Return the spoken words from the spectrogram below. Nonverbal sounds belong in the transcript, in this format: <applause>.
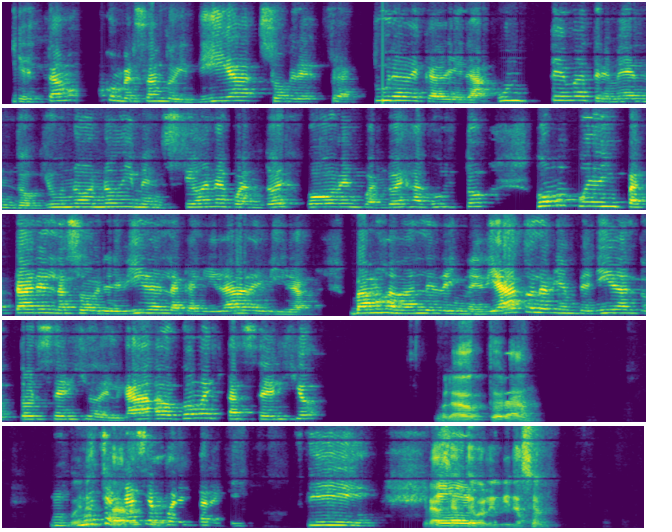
Y estamos conversando hoy día sobre fractura de cadera, un tema tremendo que uno no dimensiona cuando es joven, cuando es adulto, cómo puede impactar en la sobrevida, en la calidad de vida. Vamos a darle de inmediato la bienvenida al doctor Sergio Delgado. ¿Cómo estás, Sergio? Hola, doctora. Muchas gracias por estar aquí. Sí. Gracias por la invitación.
